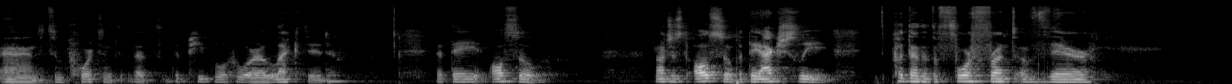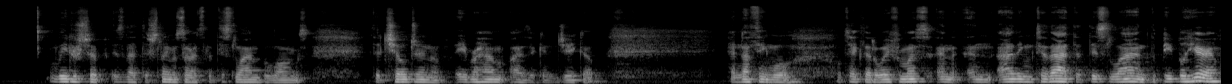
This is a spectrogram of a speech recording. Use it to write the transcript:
And it's important that the people who are elected, that they also, not just also, but they actually put that at the forefront of their leadership is that the Shleimus Haaretz, that this land belongs to the children of Abraham, Isaac, and Jacob. And nothing will, will take that away from us. And, and adding to that, that this land, the people here,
